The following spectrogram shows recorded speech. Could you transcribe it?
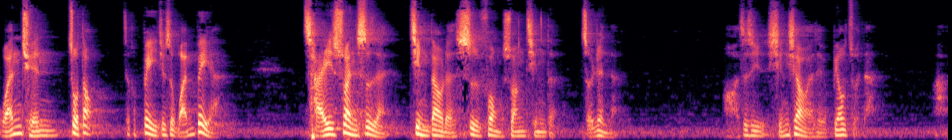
完全做到，这个备就是完备啊，才算是啊尽到了侍奉双亲的责任呢。啊，这是行孝啊这个标准的，啊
